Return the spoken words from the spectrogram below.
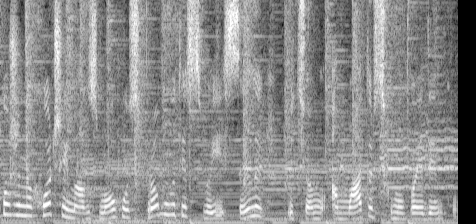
Кожен охочий мав змогу спробувати свої сили у цьому аматорському поєдинку.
